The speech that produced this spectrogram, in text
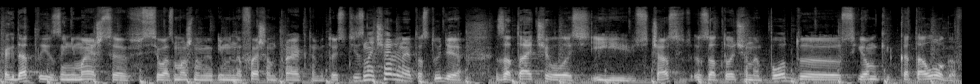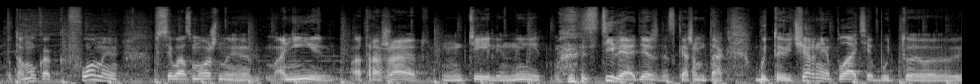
когда ты занимаешься всевозможными именно фэшн-проектами. То есть изначально эта студия затачивалась и сейчас заточена под э, съемки каталогов, потому как фоны всевозможные, они отражают те или иные стили одежды, скажем так. Будь то вечернее платье, будь то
